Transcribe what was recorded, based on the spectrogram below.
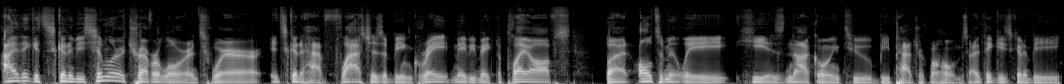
I think it's going to be similar to Trevor Lawrence, where it's going to have flashes of being great, maybe make the playoffs, but ultimately he is not going to be Patrick Mahomes. I think he's going to be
